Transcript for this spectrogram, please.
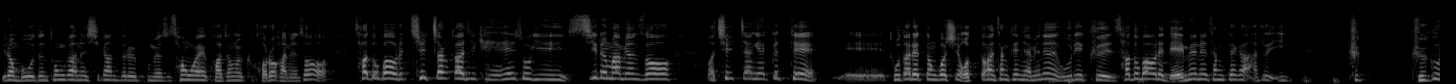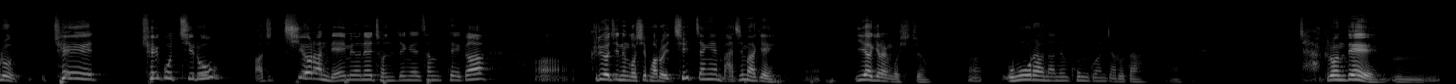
이런 모든 통과하는 시간들을 보면서 성화의 과정을 걸어가면서 사도 바울이 7장까지 계속 이 씨름하면서 7장의 끝에 예, 도달했던 것이 어떠한 상태냐면은 우리 그 사도 바울의 내면의 상태가 아주 이 극 극으로 최 최고치로 아주 치열한 내면의 전쟁의 상태가 어, 그려지는 것이 바로 이 7장의 마지막에 예, 이야기라는 것이죠. 어, 오라 나는 공고한 자로다. 어. 자 그런데 음,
